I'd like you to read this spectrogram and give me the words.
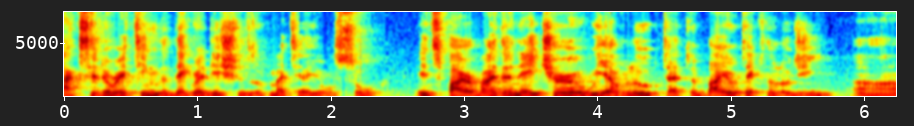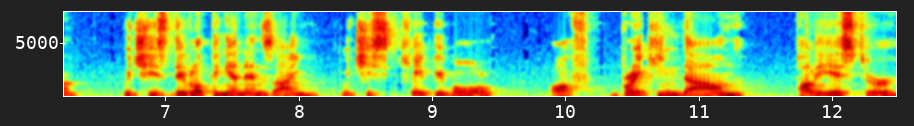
accelerating the degradations of materials. So Inspired by the nature, we have looked at a biotechnology, uh, which is developing an enzyme which is capable of breaking down polyester,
